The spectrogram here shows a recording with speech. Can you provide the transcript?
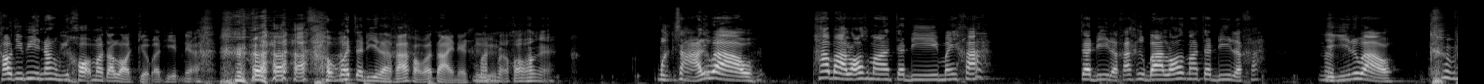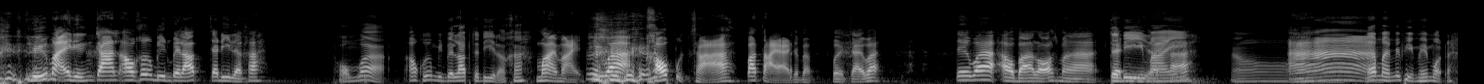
เท่าที่พี่นั่งวิเคราะห์มาตลอดเกือบอาทิตย์เนี่ยคำว่าจะดีเหรอคะ ของป้าต่ายเนี่ยคือมันหมายความว่าไงปรึกษาหรือเปล่า ถ้าบาลอสมาจะดีไหมคะ จะดีเหรอคะ คือบาลอสมาจะดีเหรอคะนั่นอย่างนี้หรือเปล่า หรือหมายถึงการเอาเครื่องบินไปรับจะดีเหรอคะผมว่าเอาเครื่องบินไปรับจะดีเหรอคะไม่ไม่พี่ว่าเขาปรึกษาป้าต่ายอาจจะแบบเปิดใจว่าเต้ว่าเอาบาลอสมาจะดีไหมเหรอคะอ๋ออ่าแล้วทำไมไม่พิมพ์ให้หมดอะ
